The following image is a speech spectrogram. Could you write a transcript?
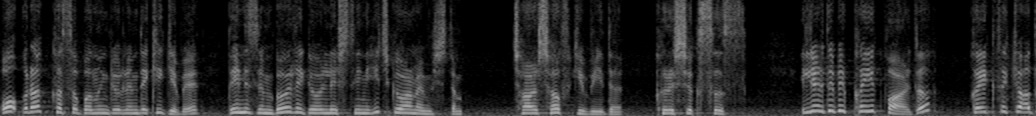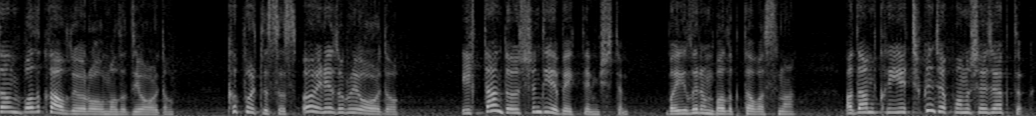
O Irak kasabanın gölündeki gibi denizin böyle gölleştiğini hiç görmemiştim. Çarşaf gibiydi, kırışıksız. İleride bir kayık vardı. Kayıktaki adam balık avlıyor olmalı diyordum. Kıpırtısız öyle duruyordu. İlkten dönsün diye beklemiştim. Bayılırım balık tavasına. Adam kıyıya çıkınca konuşacaktık.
